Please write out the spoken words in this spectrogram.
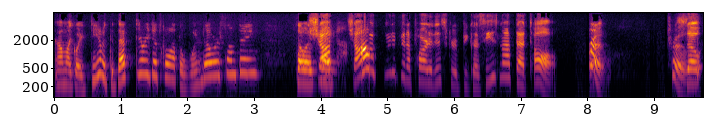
and I'm like, wait, damn it, did that theory just go out the window or something? So it's Ciampa, like, Ciampa um could have been a part of this group because he's not that tall. true, true. So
